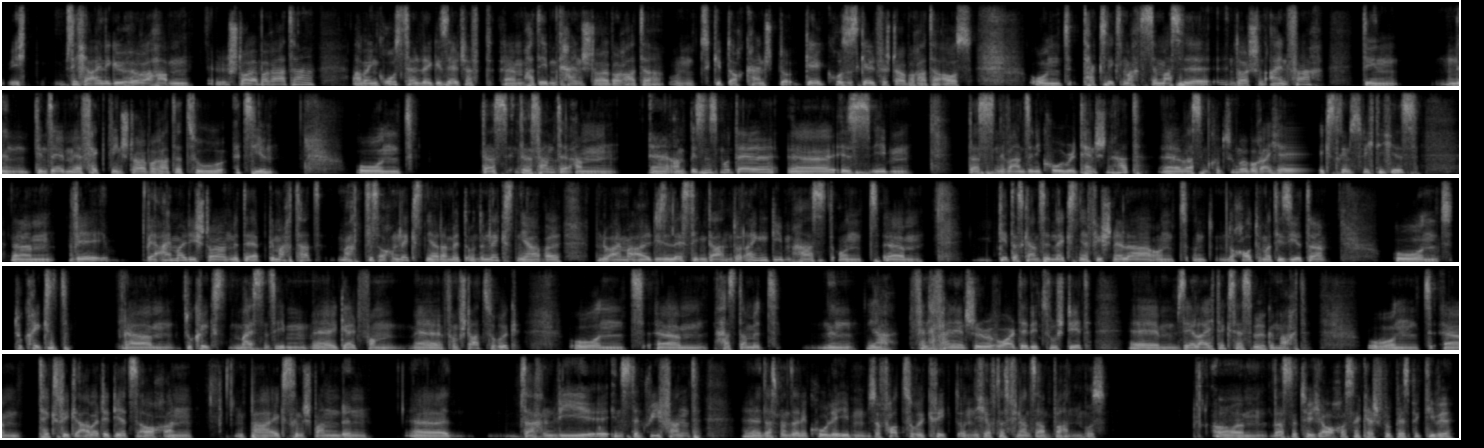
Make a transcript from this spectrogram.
ich, sicher einige Hörer haben äh, Steuerberater, aber ein Großteil der Gesellschaft ähm, hat eben keinen Steuerberater und gibt auch kein Sto Geld, großes Geld für Steuerberater aus. Und Taxix macht es der Masse in Deutschland einfach, den, den, denselben Effekt wie ein Steuerberater zu erzielen. Und das Interessante am, äh, am Businessmodell äh, ist eben, dass es eine wahnsinnig hohe Retention hat, äh, was im Consumer-Bereich extremst wichtig ist. Ähm, wer, wer einmal die Steuern mit der App gemacht hat, macht das auch im nächsten Jahr damit und im nächsten Jahr, weil wenn du einmal all diese lästigen Daten dort eingegeben hast und ähm, geht das Ganze im nächsten Jahr viel schneller und, und noch automatisierter und du kriegst ähm, du kriegst meistens eben äh, Geld vom, äh, vom Staat zurück und ähm, hast damit einen ja, Financial Reward, der dir zusteht, ähm, sehr leicht accessible gemacht. Und ähm, Taxfix arbeitet jetzt auch an ein paar extrem spannenden äh, Sachen wie Instant Refund, äh, dass man seine Kohle eben sofort zurückkriegt und nicht auf das Finanzamt warten muss. Ähm, was natürlich auch aus einer Cashflow-Perspektive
